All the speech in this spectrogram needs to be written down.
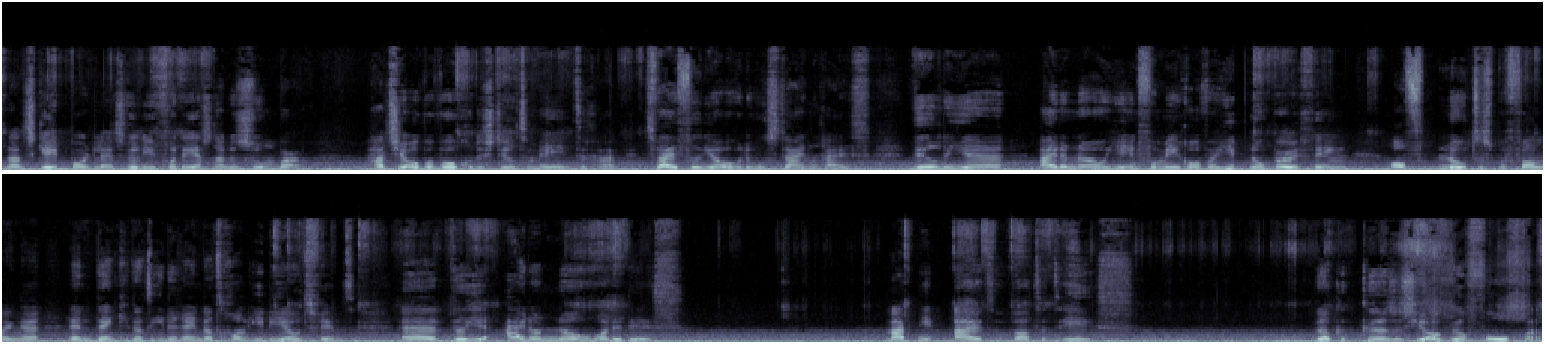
Naar een skateboardles? Wilde je voor het eerst naar de zumba? Had je overwogen de stilte mee in te gaan? Twijfel je over de woestijnreis? Wilde je, I don't know, je informeren over hypnobirthing of lotusbevallingen en denk je dat iedereen dat gewoon idioot vindt? Uh, wil je, I don't know what it is. Maakt niet uit wat het is. Welke cursus je ook wil volgen.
